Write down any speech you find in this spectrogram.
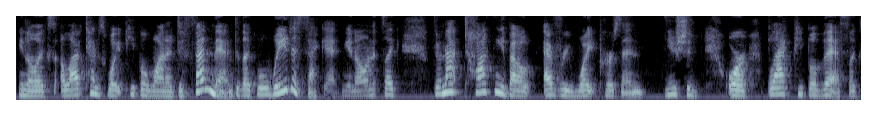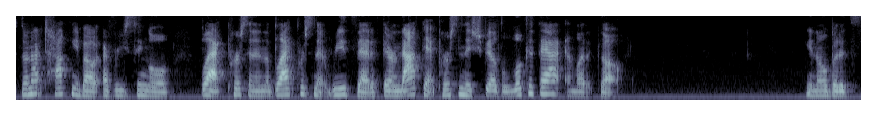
you know, like a lot of times white people want to defend that and be like, well, wait a second, you know, and it's like they're not talking about every white person. You should, or black people this. Like, they're not talking about every single black person. And the black person that reads that, if they're not that person, they should be able to look at that and let it go. You know, but it's,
